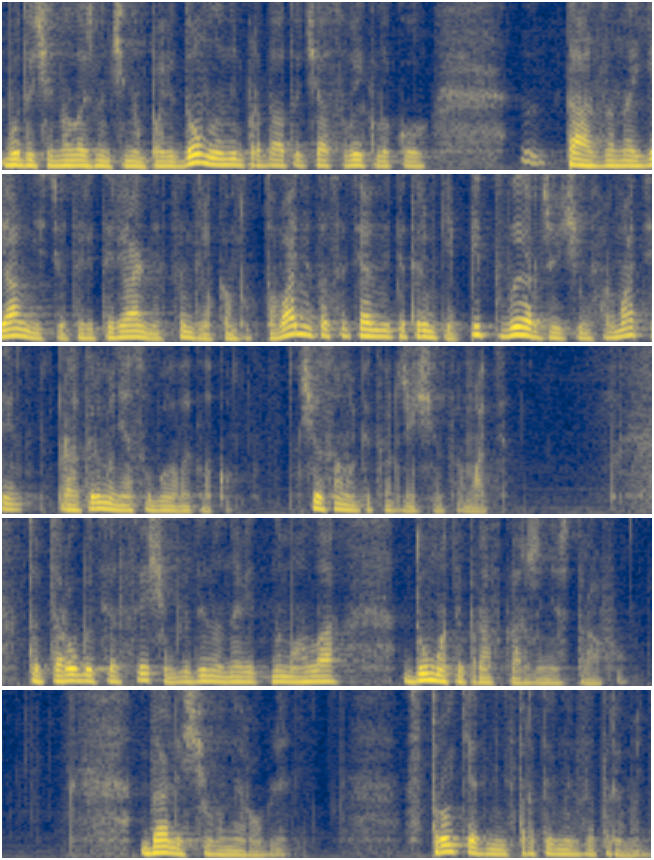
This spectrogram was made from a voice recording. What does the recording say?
будучи належним чином повідомленим про дату час виклику та за наявністю територіальних центрів комплектування та соціальної підтримки, підтверджуючи інформації про отримання особою виклику. Що саме підтверджуючи інформація? Тобто робиться все, щоб людина навіть не могла думати про оскарження штрафу. Далі що вони роблять? Строки адміністративних затримань.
